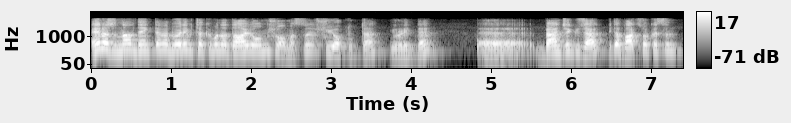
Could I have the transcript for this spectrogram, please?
en azından denkleme böyle bir takımın da dahil olmuş olması şu yoklukta Euroleague'de e, bence güzel. Bir de Bartsokas'ın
